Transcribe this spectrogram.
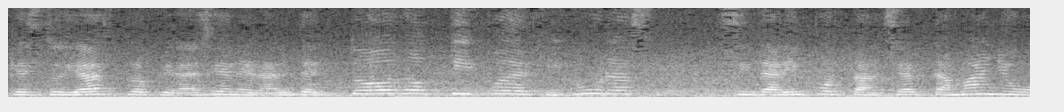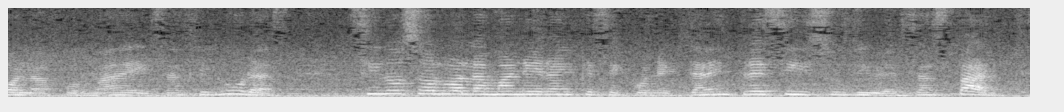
que estudia las propiedades generales de todo tipo de figuras sin dar importancia al tamaño o a la forma de esas figuras, sino solo a la manera en que se conectan entre sí sus diversas partes.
